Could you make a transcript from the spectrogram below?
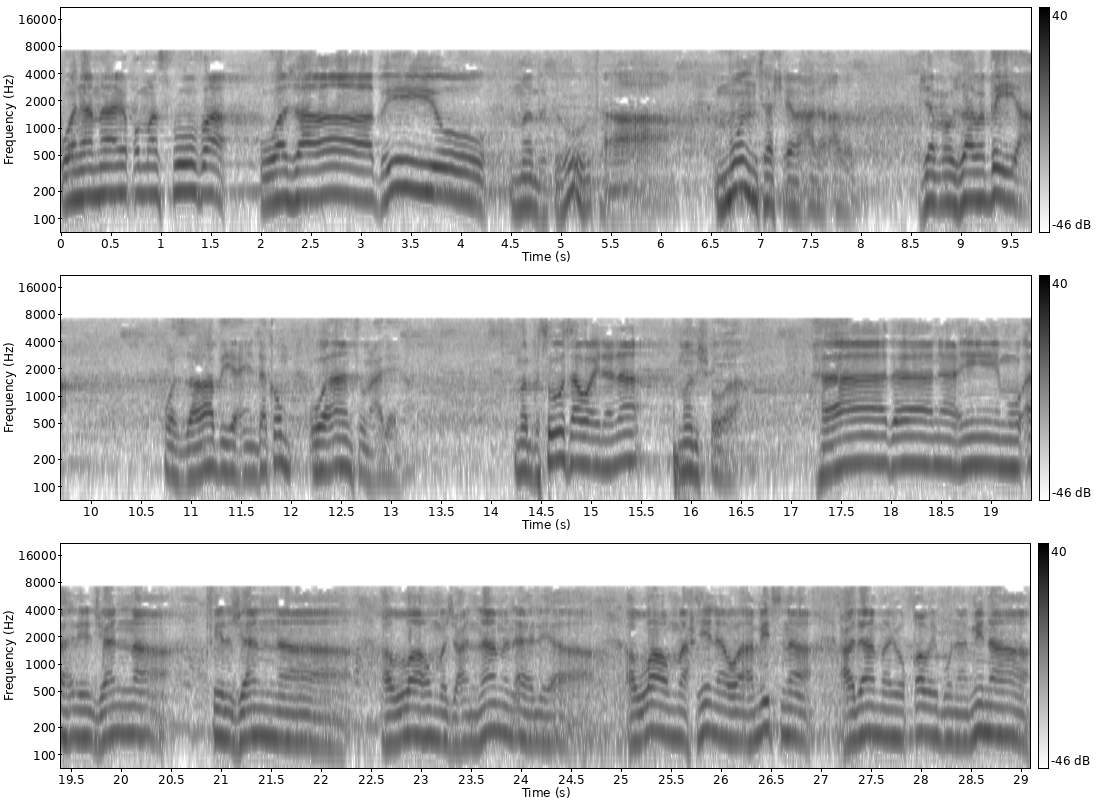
ونمارق مصفوفة وزرابي مبثوثة منتشرة على الأرض. جمع زربية والزرابية عندكم وأنتم عليها. مبثوثة وإلا لا؟ منشورة. هذا نعيم أهل الجنة في الجنة. اللهم اجعلنا من أهلها. اللهم أحينا وأمتنا على ما يقربنا منها.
